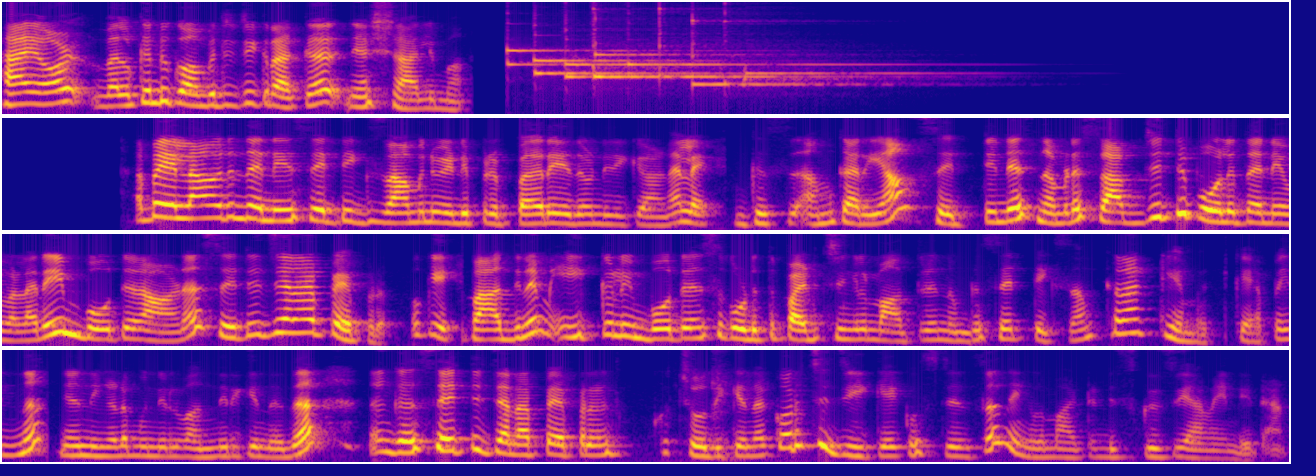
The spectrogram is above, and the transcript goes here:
Hi all welcome to competitive cracker ഞാൻ ഷാലിമ അപ്പൊ എല്ലാവരും തന്നെ സെറ്റ് എക്സാമിന് വേണ്ടി പ്രിപ്പയർ ചെയ്തുകൊണ്ടിരിക്കുകയാണ് അല്ലെ? നമുക്ക് നമുക്കറിയാം സെറ്റിന്റെ നമ്മുടെ സബ്ജക്ട് പോലെ തന്നെ വളരെ ഇമ്പോർട്ടന്റ് ആണ് സെറ്റ് ജനറൽ പേപ്പർ ഓക്കെ അപ്പൊ അതിനും ഈക്വൽ ഇമ്പോർട്ടൻസ് കൊടുത്ത് പഠിച്ചെങ്കിൽ മാത്രമേ നമുക്ക് സെറ്റ് എക്സാം ക്രാക്ക് ചെയ്യാൻ പറ്റൂ. അപ്പൊ ഇന്ന് ഞാൻ നിങ്ങളുടെ മുന്നിൽ വന്നിരിക്കുന്നത് നിങ്ങൾക്ക് സെറ്റ് ജനറൽ പേപ്പറിൽ ചോദിക്കുന്ന കുറച്ച് ജി കെ ക്വസ്റ്റ്യൻസ് നിങ്ങളുമായിട്ട് ഡിസ്കസ് ചെയ്യാൻ വേണ്ടിയിട്ടാണ്.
